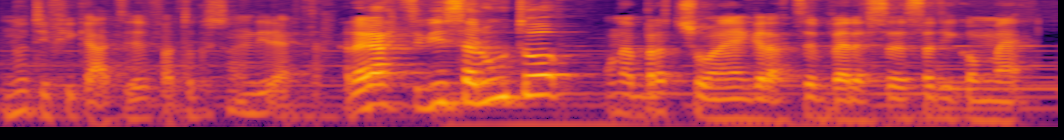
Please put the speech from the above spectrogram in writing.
notificati del fatto che sono in diretta. Ragazzi, vi saluto, un abbraccione, grazie per essere stati con me.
